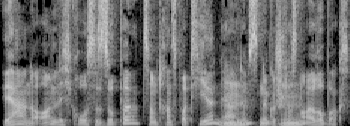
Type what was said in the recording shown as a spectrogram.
ja, eine ordentlich große Suppe zum Transportieren, ja, Mhm. nimmst eine geschlossene Mhm. Eurobox.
